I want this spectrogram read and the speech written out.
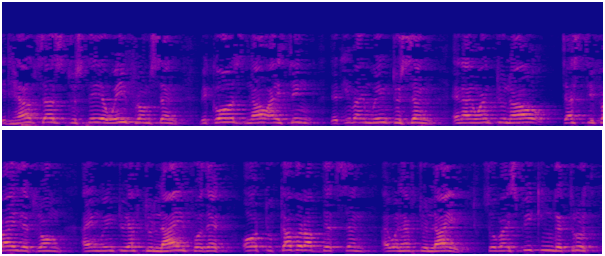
It helps us to stay away from sin. Because now I think that if I'm going to sin and I want to now justify that wrong, I'm going to have to lie for that or to cover up that sin, I will have to lie. So by speaking the truth,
